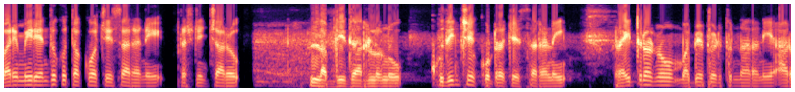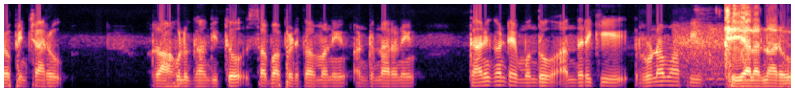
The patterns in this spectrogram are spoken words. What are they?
మరి మీరెందుకు తక్కువ చేశారని ప్రశ్నించారు. లబ్ధిదారులను కుదించే కుట్ర చేశారని రైతులను మభ్యపెడుతున్నారని ఆరోపించారు. రాహుల్ గాంధీతో సభ పెడతామని అంటున్నారని దానికంటే ముందు అందరికీ రుణమాఫీ చేయాలన్నారు.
